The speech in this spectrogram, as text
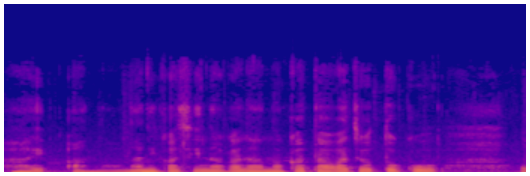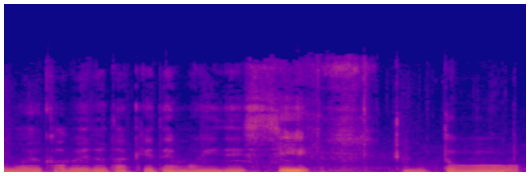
はい、あの、何かしながらの方はちょっとこう、思い浮かべるだけでもいいですし、うんと、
